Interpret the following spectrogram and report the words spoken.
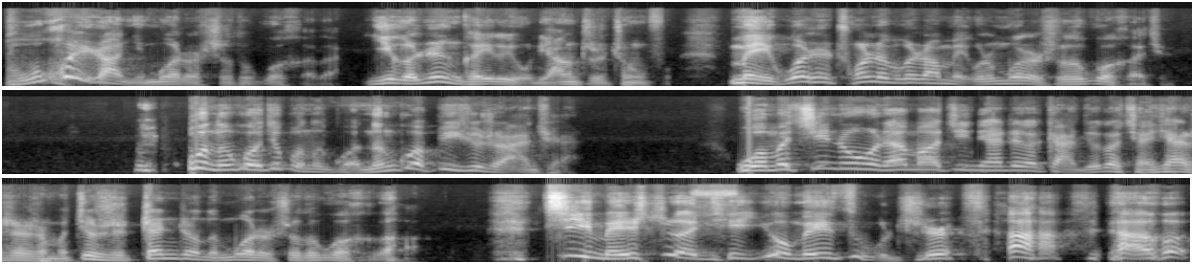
不会让你摸着石头过河的，一个任何一个有良知政府，美国人从来不会让美国人摸着石头过河去，不能过就不能过，能过必须是安全。我们新中国联邦今天这个感觉到前线是什么？就是真正的摸着石头过河，既没设计又没组织哈啊。然后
